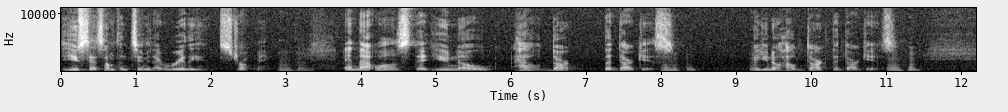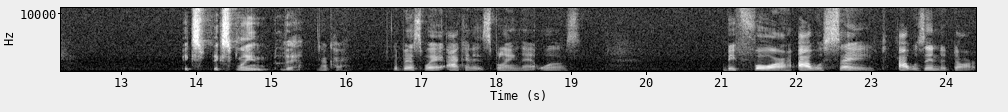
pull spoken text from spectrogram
you said something to me that really struck me, mm-hmm. and that was that you know how dark the dark is. Mm-hmm but you know how dark the dark is. Mm-hmm. Ex- explain that. Okay. The best way I can explain that was before I was saved, I was in the dark,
